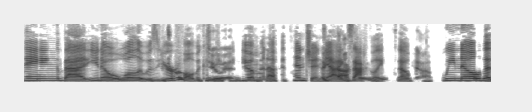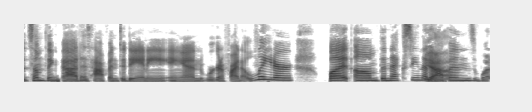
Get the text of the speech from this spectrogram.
saying that you know well it was You your fault because you it. didn't give him enough attention yeah Exactly. exactly so Yeah. we know that something bad has happened to dani and we're gonna find out later but um the next scene that Yeah. happens what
